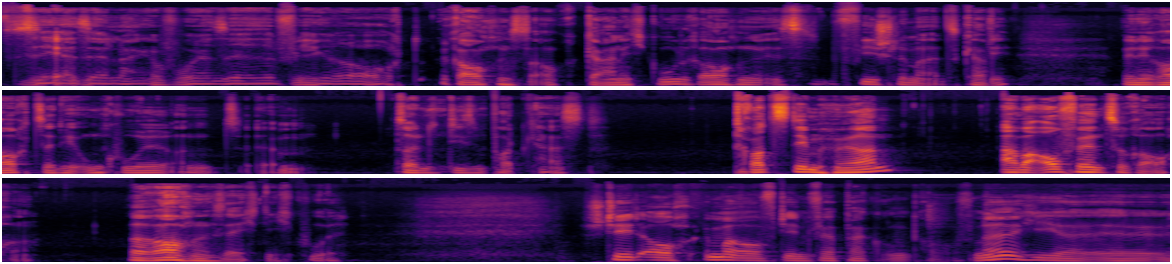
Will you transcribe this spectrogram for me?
sehr, sehr lange vorher sehr, sehr viel geraucht. Rauchen ist auch gar nicht gut. Rauchen ist viel schlimmer als Kaffee. Wenn ihr raucht, seid ihr uncool und ähm, solltet diesen Podcast trotzdem hören, aber aufhören zu rauchen. Rauchen ist echt nicht cool. Steht auch immer auf den Verpackungen drauf. Ne? Hier äh,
